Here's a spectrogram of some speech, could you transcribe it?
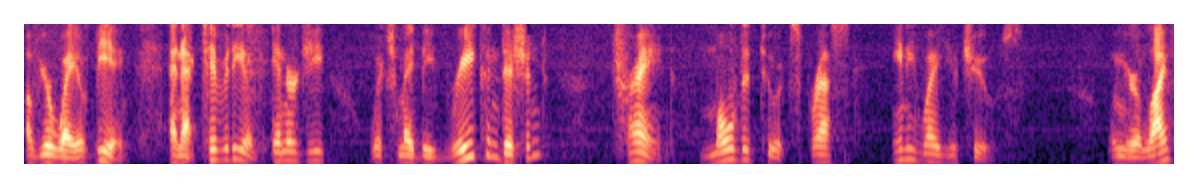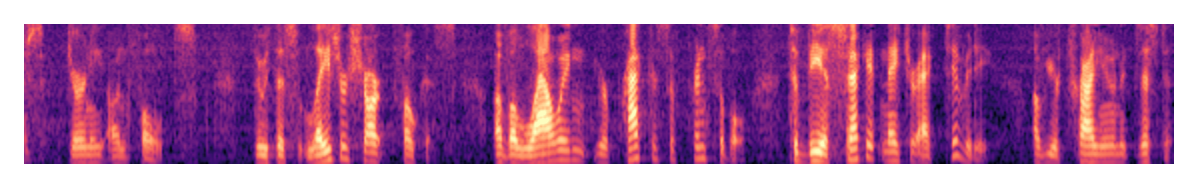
of your way of being, an activity of energy which may be reconditioned, trained, molded to express any way you choose. When your life's journey unfolds, through this laser sharp focus of allowing your practice of principle to be a second nature activity of your triune existence.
